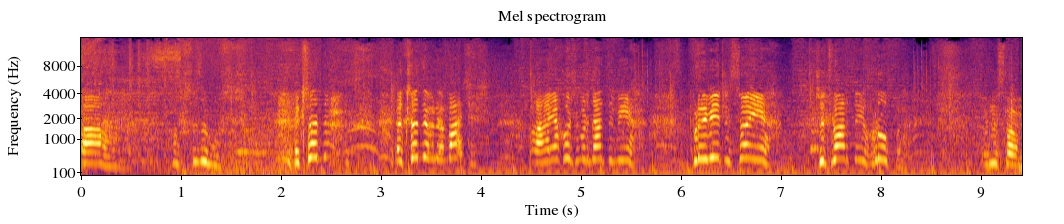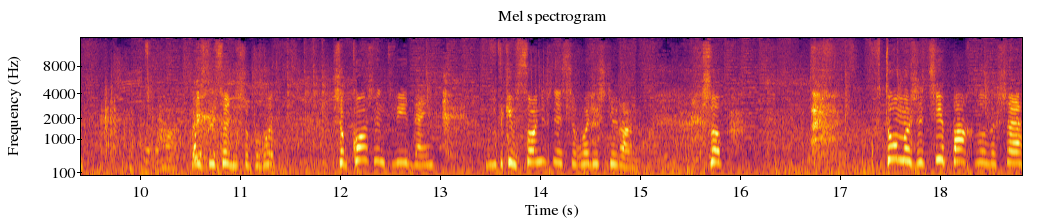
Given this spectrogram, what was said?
а, а що забув? Якщо ти, якщо ти мене бачиш, а я хочу передати тобі привіт із своєї четвертої групи. Словом, а, поясню сьогоднішню погоду. Щоб кожен твій день був таким сонячним сьогоднішній ранок. Щоб в тому житті пахло лише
